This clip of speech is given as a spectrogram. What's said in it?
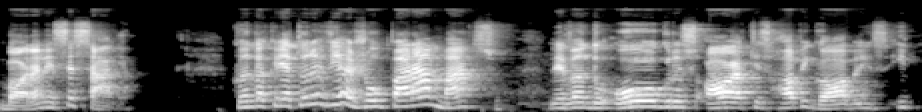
embora necessária. Quando a criatura viajou para Amatsu, levando ogros, orcs, hobgoblins e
